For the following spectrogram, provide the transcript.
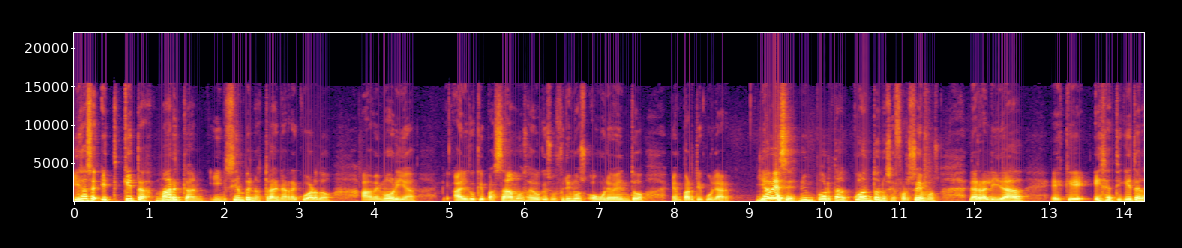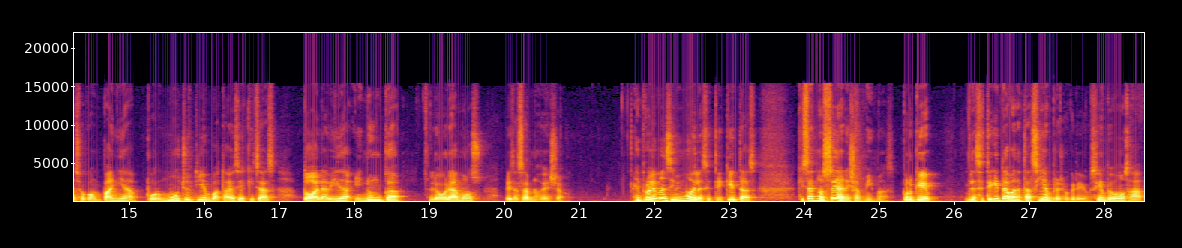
Y esas etiquetas marcan y siempre nos traen a recuerdo, a memoria, algo que pasamos, algo que sufrimos o un evento en particular. Y a veces, no importa cuánto nos esforcemos, la realidad es que esa etiqueta nos acompaña por mucho tiempo, hasta a veces quizás toda la vida, y nunca logramos deshacernos de ella. El problema en sí mismo de las etiquetas quizás no sean ellas mismas, porque las etiquetas van a estar siempre, yo creo. Siempre vamos a,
